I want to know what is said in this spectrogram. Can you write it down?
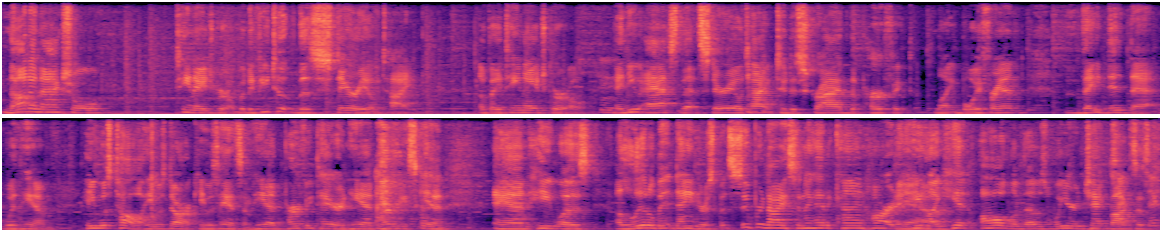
not an actual teenage girl, but if you took the stereotype of a teenage girl hmm. and you asked that stereotype to describe the perfect like boyfriend, they did that with him. He was tall, he was dark, he was handsome, he had perfect hair and he had perfect skin, and he was a little bit dangerous but super nice and he had a kind heart and he like hit all of those weird check boxes. check,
